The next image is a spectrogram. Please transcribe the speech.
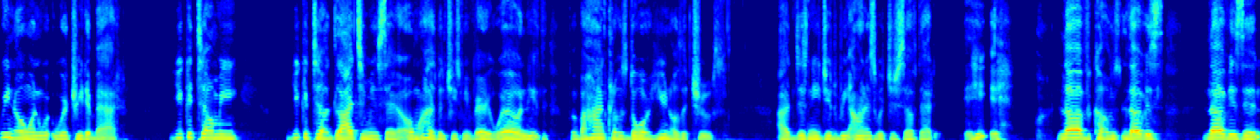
we know when we're, we're treated bad. You could tell me, you could tell, lie to me and say, oh, my husband treats me very well. And he, but behind closed door, you know the truth. I just need you to be honest with yourself that he, love comes, love is, love isn't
